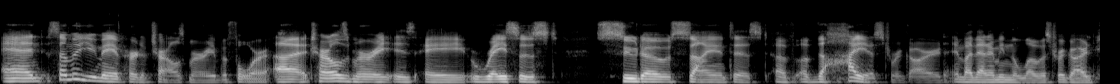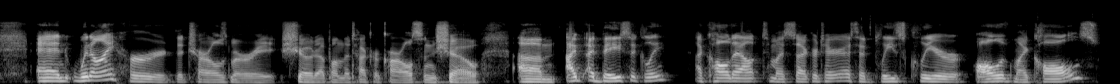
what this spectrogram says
And some of you may have heard of Charles Murray before. Uh, Charles Murray is a racist pseudo scientist of, of the highest regard. And by that, I mean the lowest regard. And when I heard that Charles Murray showed up on the Tucker Carlson show, um, I, I basically I called out to my secretary. I said, please clear all of my calls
